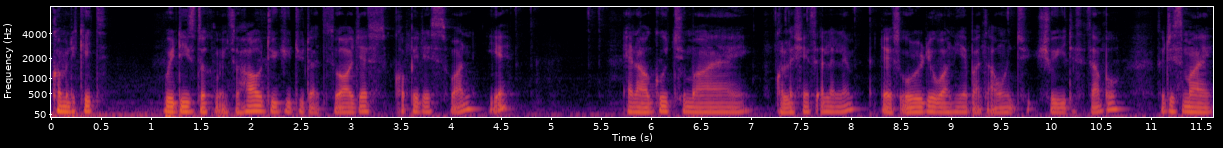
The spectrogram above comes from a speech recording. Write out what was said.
communicate with this document. So how do you do that? So I'll just copy this one here and I'll go to my collections LLM. There's already one here, but I want to show you this example. So this is my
